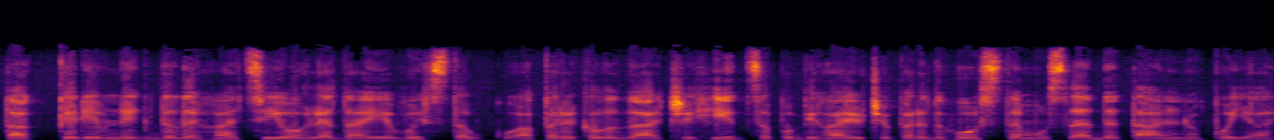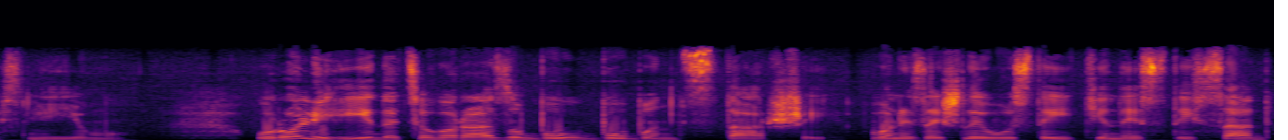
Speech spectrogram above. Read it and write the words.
Так керівник делегації оглядає виставку, а перекладач гід, запобігаючи перед гостем, усе детально пояснює йому. У ролі гіда цього разу був Бубон старший. Вони зайшли в густий тінистий сад,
